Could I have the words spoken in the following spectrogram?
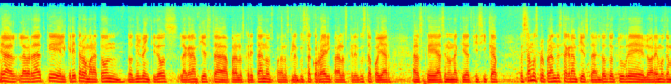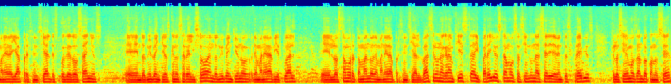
Mira, la verdad que el Querétaro Maratón 2022, la gran fiesta para los queretanos, para los que les gusta correr y para los que les gusta apoyar a los que hacen una actividad física, pues estamos preparando esta gran fiesta. El 2 de octubre lo haremos de manera ya presencial después de dos años, eh, en 2022 que no se realizó, en 2021 de manera virtual. Eh, lo estamos retomando de manera presencial. Va a ser una gran fiesta y para ello estamos haciendo una serie de eventos previos que los iremos dando a conocer.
